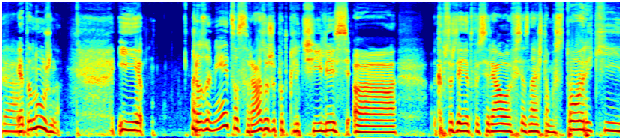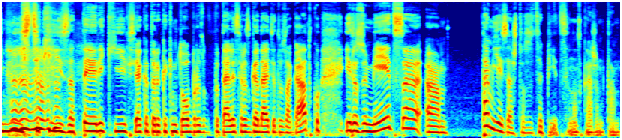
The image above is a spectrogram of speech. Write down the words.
Да. Это нужно. И Разумеется, сразу же подключились э, к обсуждению этого сериала все, знаешь, там историки, мистики, эзотерики, все, которые каким-то образом пытались разгадать эту загадку. И, разумеется, э, там есть за что зацепиться, ну, скажем, там,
